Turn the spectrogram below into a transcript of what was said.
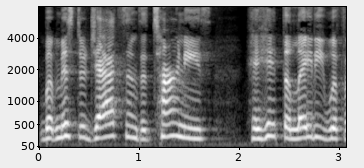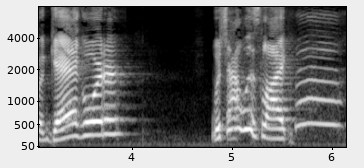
but Mr. Jackson's attorneys had hit the lady with a gag order, which I was like, hmm,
